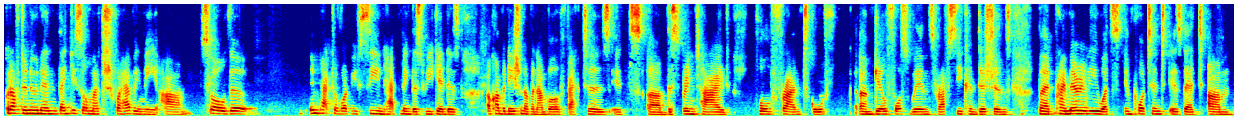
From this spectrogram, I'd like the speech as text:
Good afternoon, and thank you so much for having me. Um, so the impact of what we've seen happening this weekend is a combination of a number of factors. It's um, the spring tide, cold front, cold, um, gale force winds, rough sea conditions. But primarily, what's important is that um,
